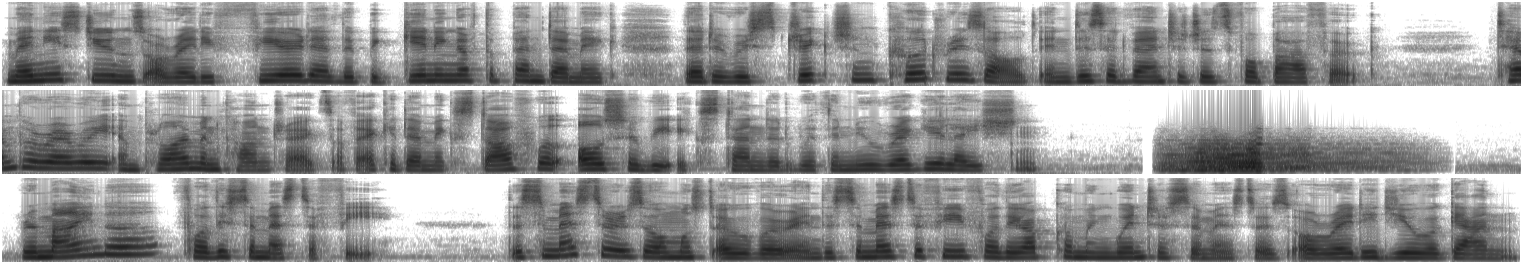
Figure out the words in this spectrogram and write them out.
Many students already feared at the beginning of the pandemic that a restriction could result in disadvantages for BAföG. Temporary employment contracts of academic staff will also be extended with the new regulation. Reminder for the semester fee. The semester is almost over, and the semester fee for the upcoming winter semester is already due again.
